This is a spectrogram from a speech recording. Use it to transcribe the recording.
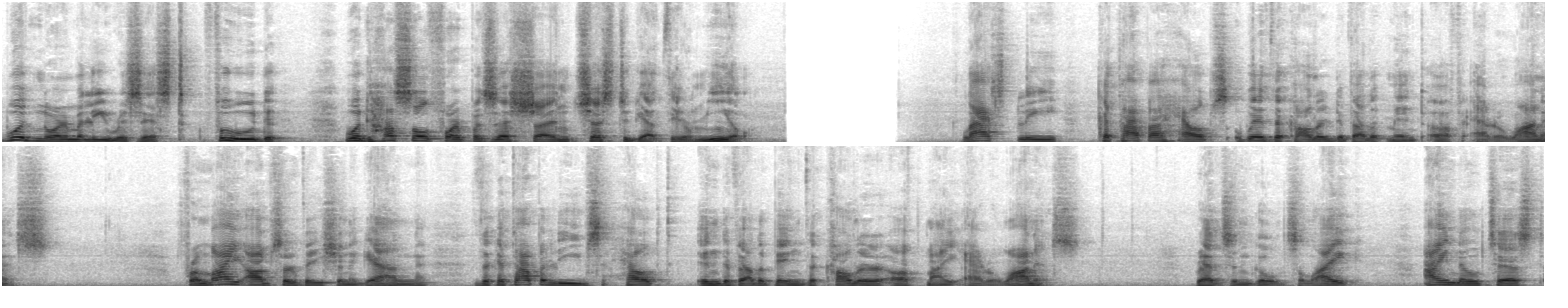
would normally resist food would hustle for position just to get their meal. Lastly, Catappa helps with the color development of arowanas. From my observation again, the Catappa leaves helped in developing the color of my arowanas. Reds and golds alike, I noticed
